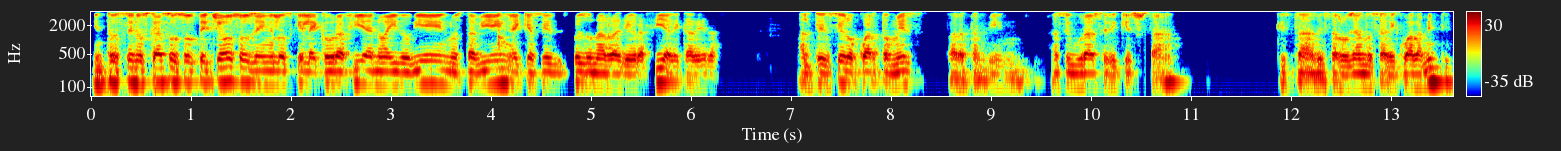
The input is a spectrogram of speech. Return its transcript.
Entonces, en los casos sospechosos en los que la ecografía no ha ido bien, no está bien, hay que hacer después una radiografía de caderas al tercer o cuarto mes para también asegurarse de que eso está, que está desarrollándose adecuadamente.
